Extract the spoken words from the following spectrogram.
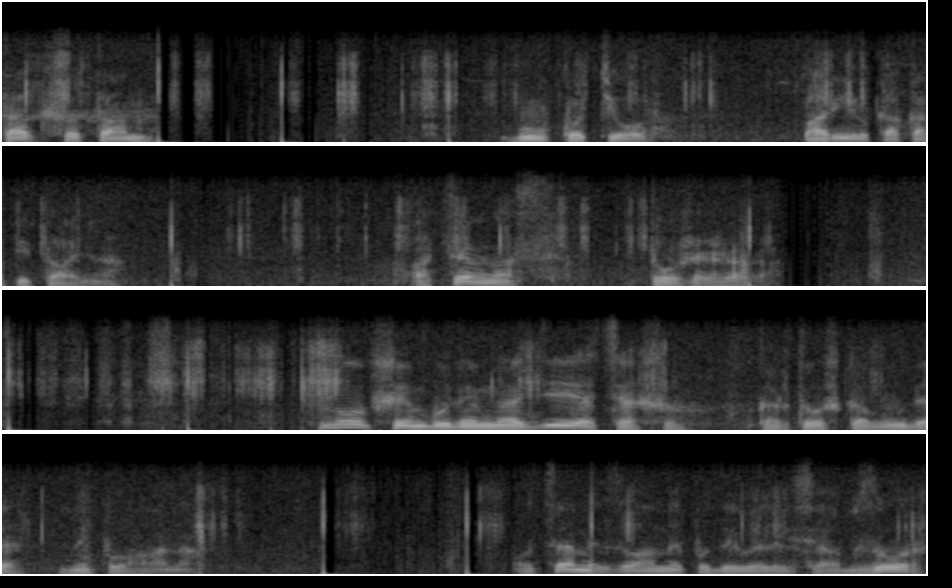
Так що там був котел, парілка капітальна. А це в нас теж жара. Ну, в общем, будемо надіятися, що картошка буде непогана. Оце ми з вами подивилися обзор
